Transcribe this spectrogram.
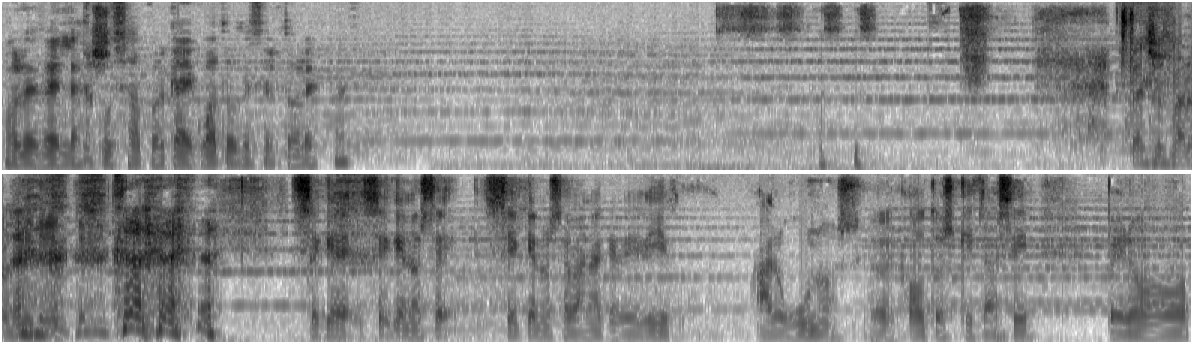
O le dais la No sé. excusa porque hay cuatro desertores más. Está en sus manos. Sé que, sé que no sé, sé que no se van a querer ir. Algunos, eh, otros quizás sí, pero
